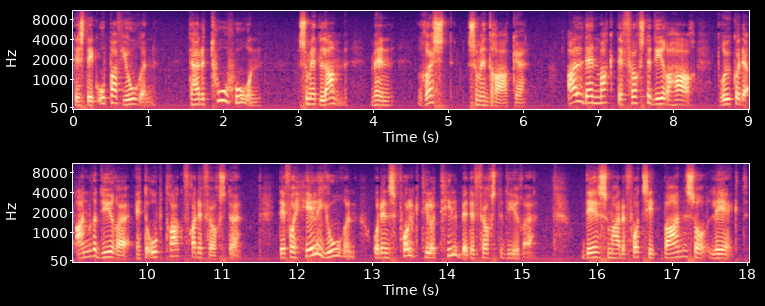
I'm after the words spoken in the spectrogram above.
Det steg opp av jorden. Det hadde to horn som et lam, men røst som en drake. All den makt det første dyret har, bruker det andre dyret etter oppdrag fra det første. Det får hele jorden og dens folk til å tilbe det første dyret, det som hadde fått sitt banesår lekt.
